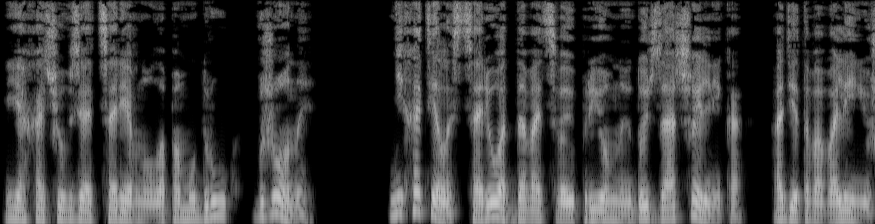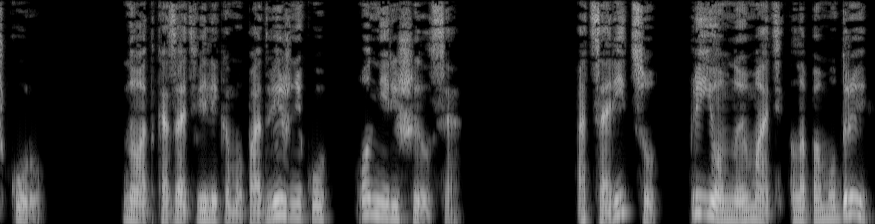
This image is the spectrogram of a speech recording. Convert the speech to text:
«Я хочу взять царевну Лапамудру в жены». Не хотелось царю отдавать свою приемную дочь за отшельника, одетого в оленью шкуру. Но отказать великому подвижнику он не решился. А царицу, приемную мать Лапамудры,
